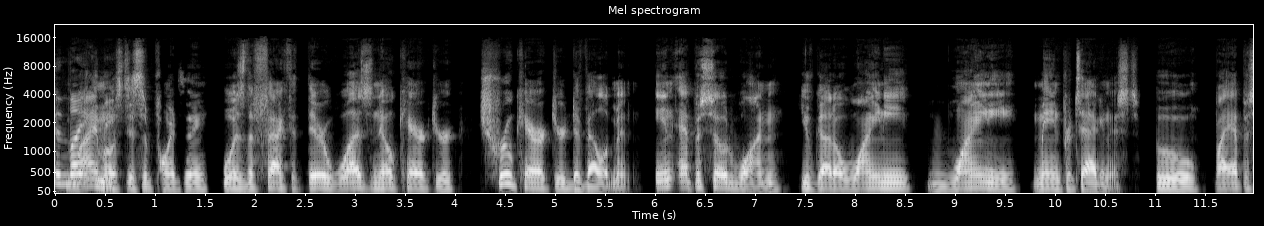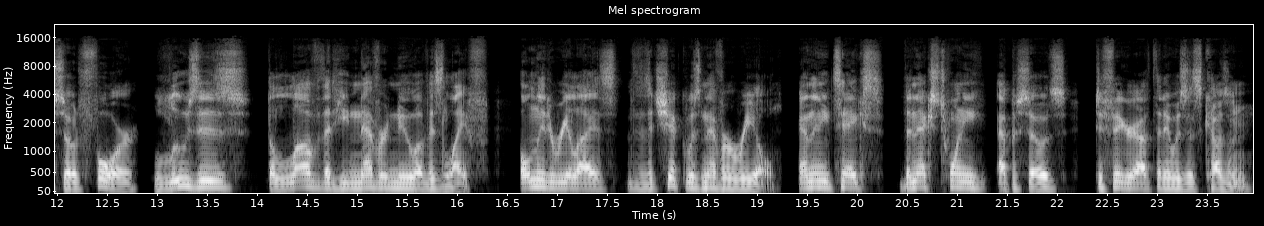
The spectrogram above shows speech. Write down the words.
My most disappointing was the fact that there was no character, true character development. In episode one, you've got a whiny, whiny main protagonist who, by episode four, loses the love that he never knew of his life, only to realize that the chick was never real. And then he takes the next 20 episodes to figure out that it was his cousin.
